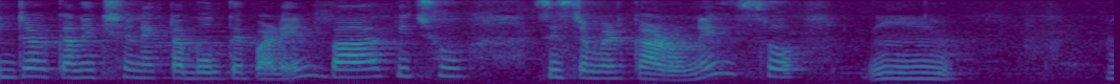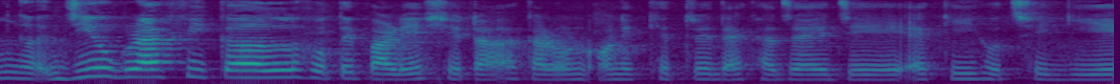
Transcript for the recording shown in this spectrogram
ইন্টার কানেকশন একটা বলতে পারেন বা কিছু সিস্টেমের কারণে। সো জিওগ্রাফিক্যাল হতে পারে সেটা, কারণ অনেক ক্ষেত্রে দেখা যায় যে একই হচ্ছে গিয়ে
